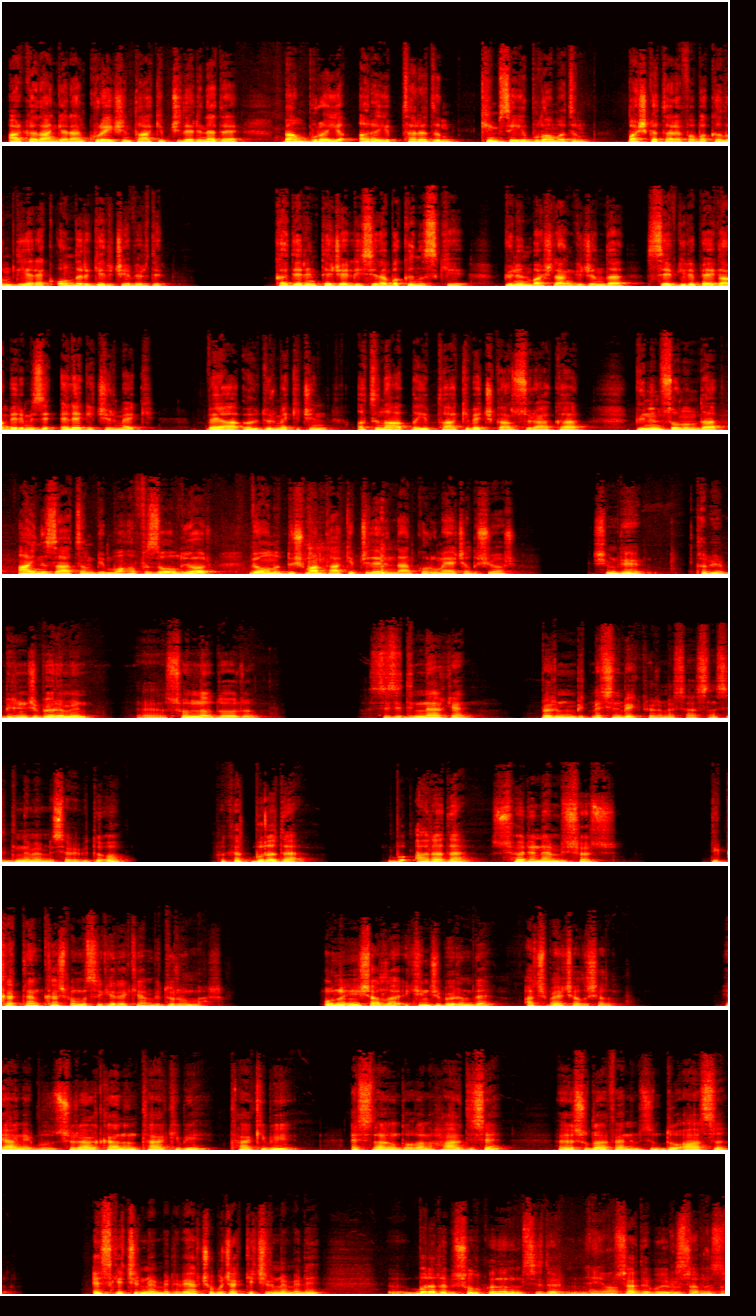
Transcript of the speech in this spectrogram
Arkadan gelen Kureyş'in takipçilerine de ben burayı arayıp taradım, kimseyi bulamadım, başka tarafa bakalım diyerek onları geri çevirdi. Kaderin tecellisine bakınız ki günün başlangıcında sevgili peygamberimizi ele geçirmek veya öldürmek için atına atlayıp takibe çıkan Süraka, günün sonunda aynı zatın bir muhafızı oluyor ve onu düşman takipçilerinden korumaya çalışıyor. Şimdi tabii birinci bölümün sonuna doğru sizi dinlerken bölümün bitmesini bekliyorum esasında. Sizi dinlememin sebebi de o. Fakat burada bu arada söylenen bir söz dikkatten kaçmaması gereken bir durum var. Onu inşallah ikinci bölümde açmaya çalışalım. Yani bu sürakanın takibi, takibi esnasında olan hadise ve Resulullah Efendimizin duası es geçilmemeli veya çabucak geçilmemeli. Burada bir soluklanalım siz de Eyvallah. müsaade buyurursanız.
